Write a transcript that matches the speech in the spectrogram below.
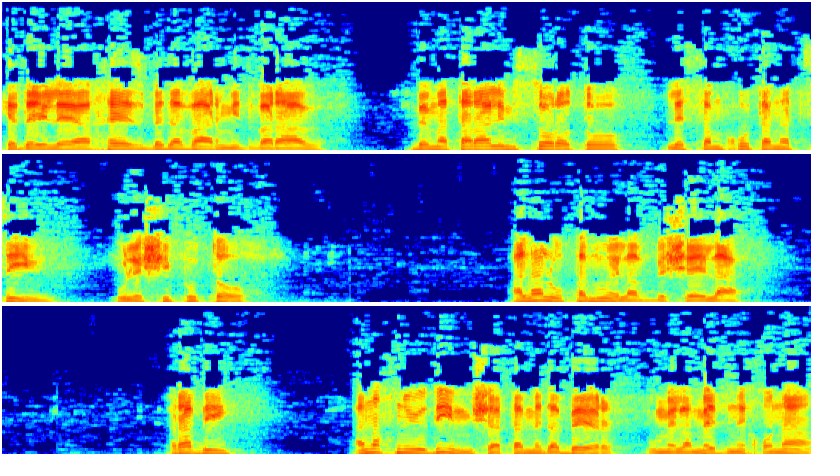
כדי להיאחז בדבר מדבריו, במטרה למסור אותו לסמכות הנציב ולשיפוטו. הללו פנו אליו בשאלה, רבי, אנחנו יודעים שאתה מדבר ומלמד נכונה,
